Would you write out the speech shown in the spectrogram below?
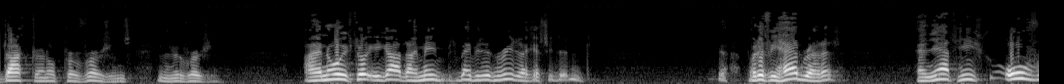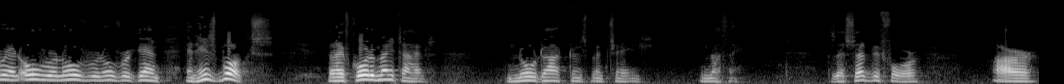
doctrinal perversions in the new versions. I know he, took, he got it. I mean, maybe he didn't read it. I guess he didn't. Yeah. But if he had read it, and yet he over and over and over and over again in his books that I've quoted many times, no doctrine's been changed. Nothing. As I said before, our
